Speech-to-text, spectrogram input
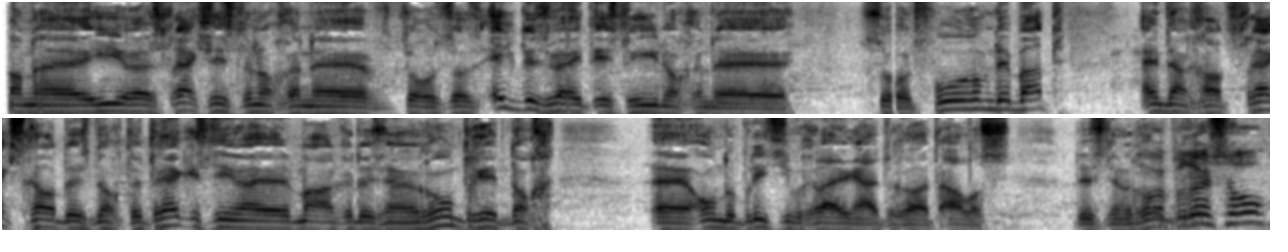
Dan, uh, hier uh, straks is er nog een, uh, zoals, ik dus weet, is er hier nog een soort forumdebat. En dan gaat straks gaat dus nog de trekkers die maken dus een rondrit nog onder politiebegeleiding uiteraard alles. Dus een Door Brussel?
